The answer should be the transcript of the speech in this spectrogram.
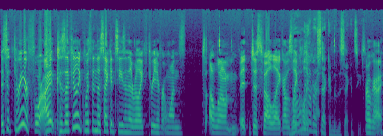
Is it three or four? I because I feel like within the second season there were like three different ones alone. It just felt like I was we're like, only holy on our second in the second season Okay.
